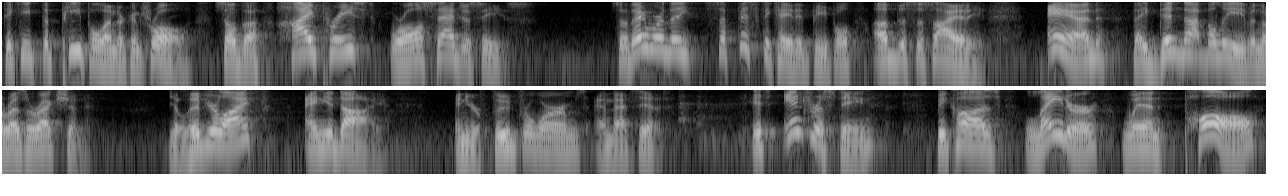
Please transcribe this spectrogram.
to keep the people under control. So the high priest were all Sadducees. So they were the sophisticated people of the society. And they did not believe in the resurrection. You live your life and you die, and you're food for worms, and that's it. It's interesting because later, when Paul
